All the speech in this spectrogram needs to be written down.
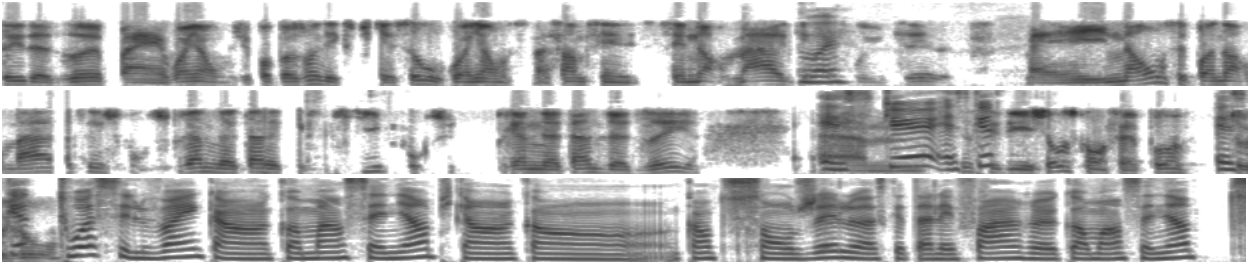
de dire, ben voyons, j'ai pas besoin d'expliquer ça, ou voyons, ça me semble c'est normal que soit utile. Mais ben, non, c'est pas normal. Il faut que tu prennes le temps de t'expliquer, faut que tu prennes le temps de le dire. Est-ce que, euh, est-ce que c'est des choses qu'on fait pas Est-ce que toi, Sylvain, quand comme enseignant, puis quand quand quand tu songeais là, à ce que tu allais faire euh, comme enseignant, tu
